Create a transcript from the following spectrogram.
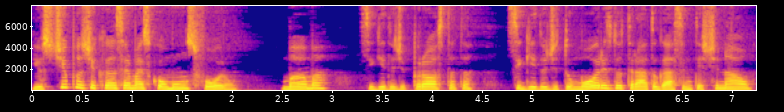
e os tipos de câncer mais comuns foram mama, seguido de próstata, seguido de tumores do trato gastrointestinal,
